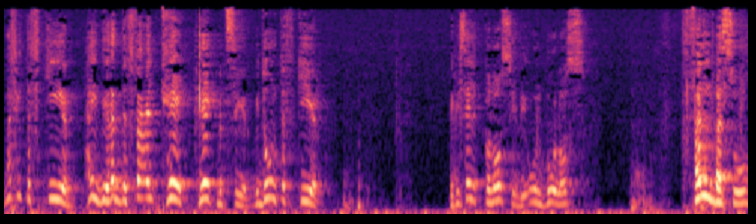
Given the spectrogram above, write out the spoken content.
ما في تفكير. هيدي ردة فعل هيك هيك بتصير بدون تفكير. برسالة كولوسي بيقول بولس فالبسوا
